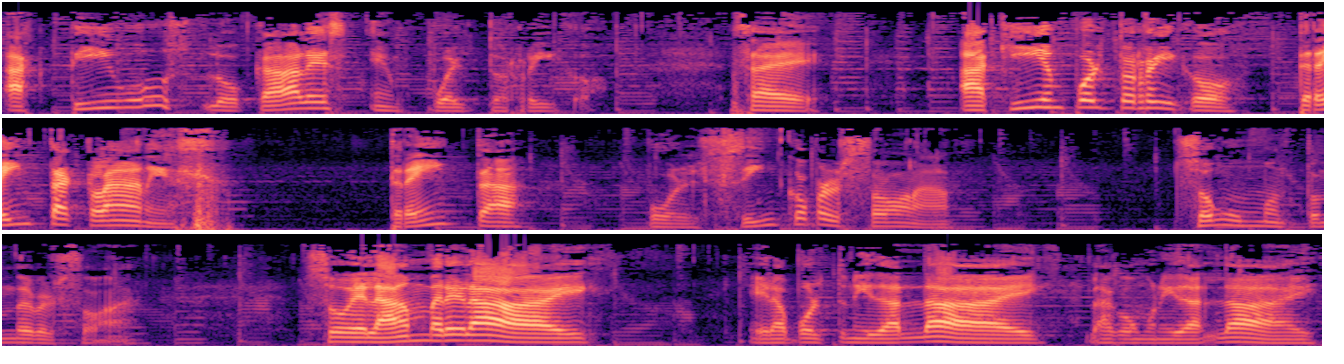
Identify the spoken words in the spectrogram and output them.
activos locales en Puerto Rico. O sea, eh, aquí en Puerto Rico, 30 clanes, 30 por 5 personas, son un montón de personas. So, el hambre la hay, la oportunidad hay, la comunidad hay.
